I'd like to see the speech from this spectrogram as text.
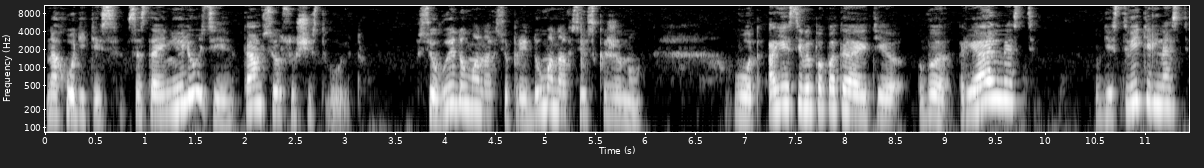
находитесь в состоянии иллюзии, там все существует. Все выдумано, все придумано, все искажено. Вот. А если вы попадаете в реальность, в действительность,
